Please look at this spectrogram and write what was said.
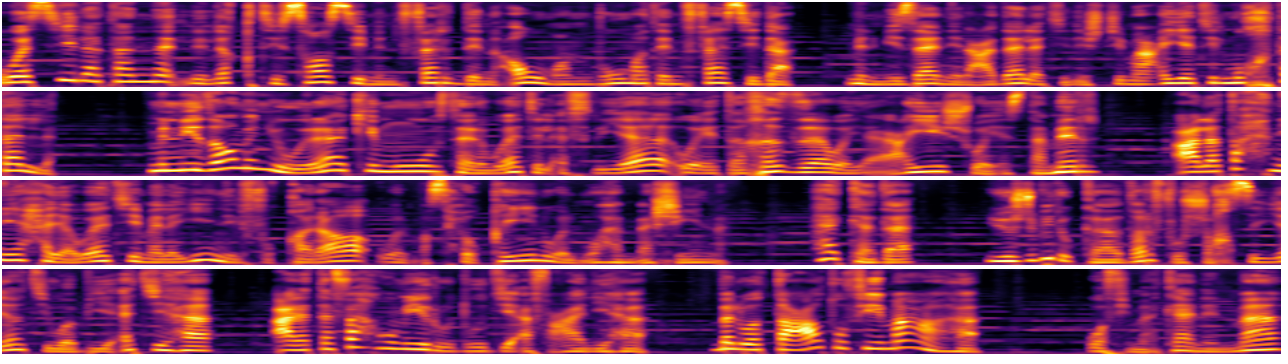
وسيلة للاقتصاص من فرد أو منظومة فاسدة من ميزان العدالة الاجتماعية المختل، من نظام يراكم ثروات الأثرياء ويتغذى ويعيش ويستمر على طحن حيوات ملايين الفقراء والمسحوقين والمهمشين. هكذا يجبرك ظرف الشخصيات وبيئتها على تفهم ردود أفعالها بل والتعاطف معها. وفي مكان ما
